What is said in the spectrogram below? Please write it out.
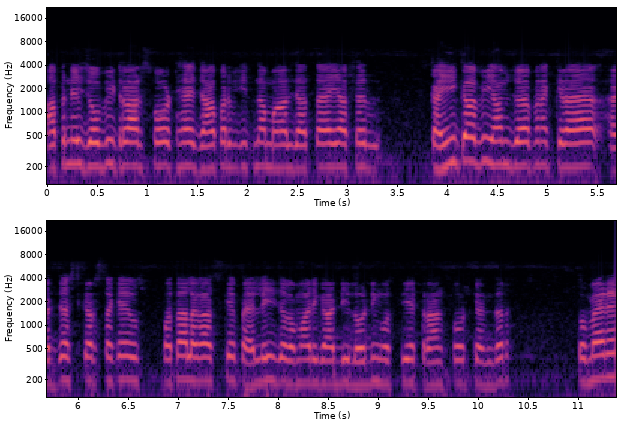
अपने जो भी ट्रांसपोर्ट है, जहाँ पर भी जितना माल जाता है या फिर कहीं का भी हम जो है अपना किराया एडजस्ट कर सके, उस पता लगा सके। पहले ही जब हमारी गाड़ी लोडिंग होती है ट्रांसपोर्ट के अंदर तो मैंने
